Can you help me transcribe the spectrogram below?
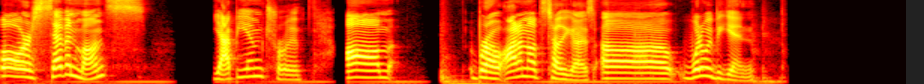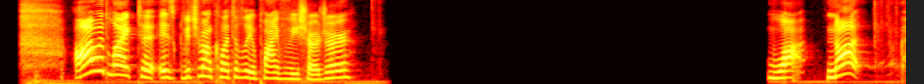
for seven months. Yapium, true. Um, bro, I don't know what to tell you guys. Uh, where do we begin? I would like to. Is Vitramon collectively applying for VShojo? What? Not.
